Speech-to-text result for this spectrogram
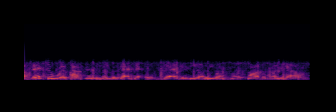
I bet you if I send him to look at that, that video, he gonna want to talk to one of y'all.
